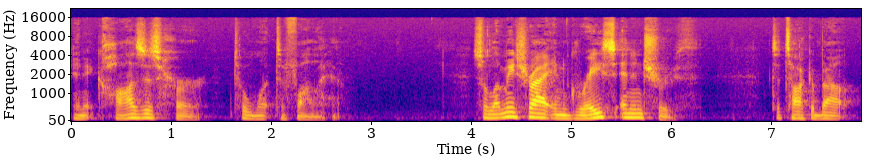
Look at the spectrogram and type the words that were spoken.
And it causes her to want to follow him. So let me try in grace and in truth to talk about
